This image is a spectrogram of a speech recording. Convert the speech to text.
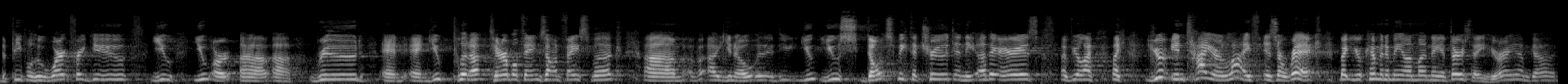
the people who work for you. You, you are uh, uh, rude and, and you put up terrible things on Facebook. Um, uh, you know, you, you don't speak the truth in the other areas of your life. Like your entire life is a wreck, but you're coming to me on Monday and Thursday. Here I am, God.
